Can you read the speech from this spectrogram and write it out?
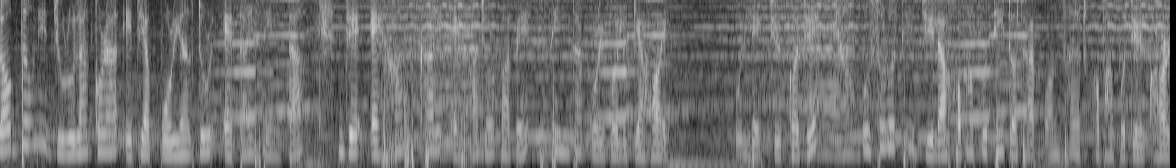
লকডাউনে জুৰুলা কৰা এতিয়া পৰিয়ালটোৰ এটাই চিন্তা যে এসাঁজ খাই এসাঁজৰ বাবে চিন্তা কৰিবলগীয়া হয়। উল্লেখযোগ্য যে ওচৰতে জিলা সভাপতি তথা পঞ্চায়ত সভাপতিৰ ঘৰ।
